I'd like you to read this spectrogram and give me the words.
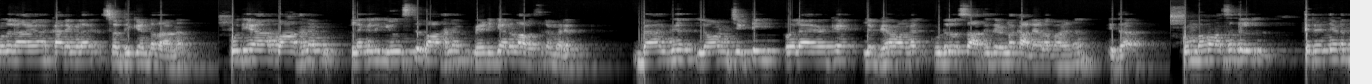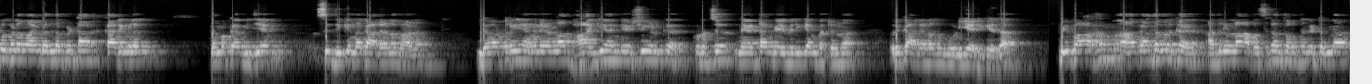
മുതലായ കാര്യങ്ങളെ ശ്രദ്ധിക്കേണ്ടതാണ്. പുതിയ വാഹനം അല്ലെങ്കിൽ യൂസ്ഡ് വാഹനം മേടിക്കാനുള്ള അവസരം വരും. ബാങ്ക് ലോൺ ചിട്ടി മുതലായവയൊക്കെ ലഭ്യമാകാൻ കൂടുതൽ സാധ്യതയുള്ള കാലയളവാണ് ഇത്. കുംഭമാസത്തിൽ തിരഞ്ഞെടുപ്പുകളുമായി ബന്ധപ്പെട്ട കാര്യങ്ങളിൽ നമുക്ക് വിജയം സിദ്ധിക്കുന്ന കാലയളവാണ്. ലോട്ടറി അങ്ങനെയുള്ള ഭാഗ്യ അന്വേഷികൾക്ക് കുറച്ച് നേട്ടം കൈവരിക്കാൻ പറ്റുന്ന ഒരു കാലയളവ് കൂടിയായിരിക്കും ഇത്. വിവാഹം ആകാത്തവർക്ക് അതിനുള്ള അവസരം തുറന്നു കിട്ടുന്ന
